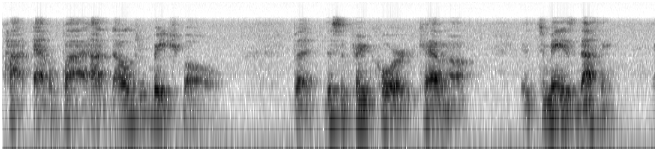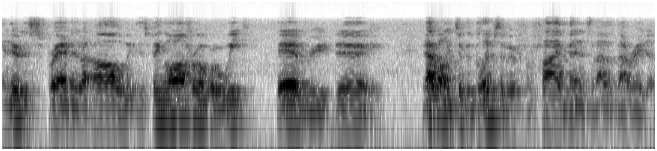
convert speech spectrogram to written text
hot apple pie, hot dogs, and baseball. But this Supreme Court, Kavanaugh, it, to me is nothing. And they're just spreading it all. week. It's been going on for over a week every day. And I've only took a glimpse of it for five minutes and I was about ready to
